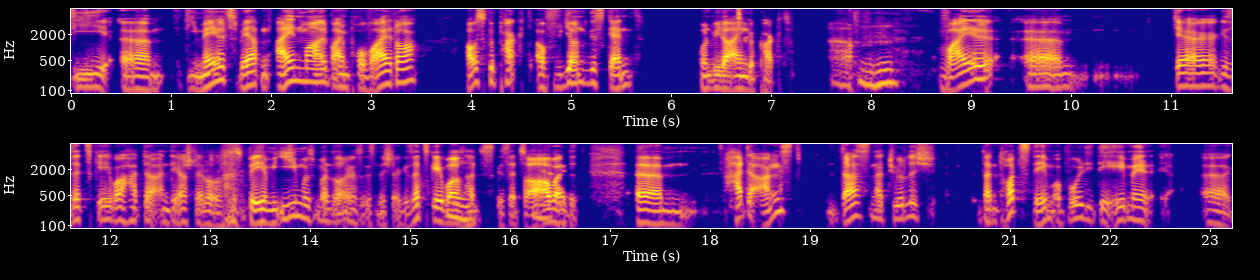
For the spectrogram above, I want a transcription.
die, äh, die Mails werden einmal beim Provider ausgepackt, auf Viren gescannt und wieder eingepackt. Ah, mhm. weil ähm, der Gesetzgeber hatte an der Stelle, oder das BMI, muss man sagen, das ist nicht der Gesetzgeber, das mhm. hat das Gesetz erarbeitet, ja. ähm, hatte Angst, dass natürlich dann trotzdem, obwohl die E-Mail äh,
